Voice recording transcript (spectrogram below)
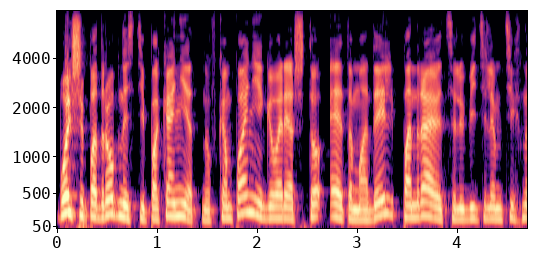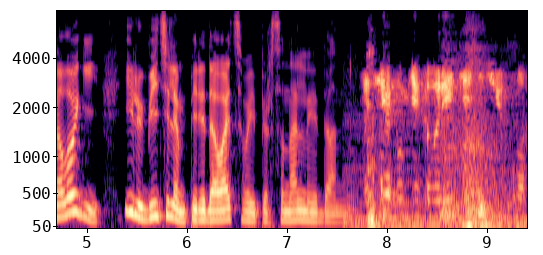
Больше подробностей пока нет, но в компании говорят, что эта модель понравится любителям технологий и любителям передавать свои персональные данные. Зачем вы мне говорите эти числа?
